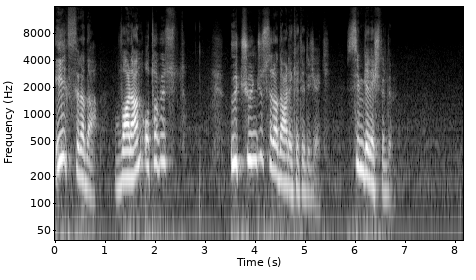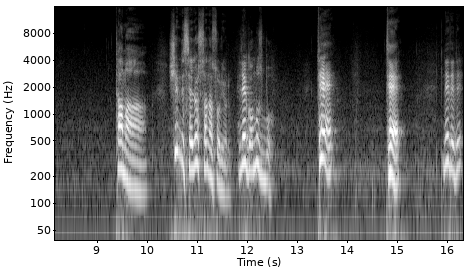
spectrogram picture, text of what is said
İlk sırada varan otobüs üçüncü sırada hareket edecek. Simgeleştirdim. Tamam. Şimdi Selos sana soruyorum. Legomuz bu. T T ne dedi?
